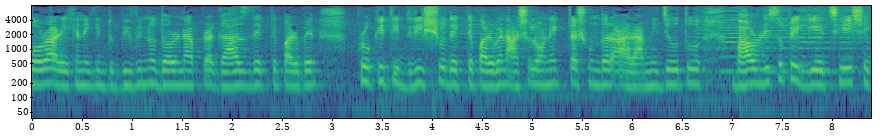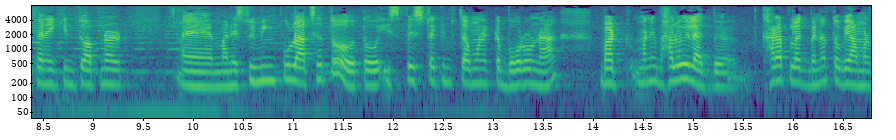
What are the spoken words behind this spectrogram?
বড়। আর এখানে কিন্তু বিভিন্ন ধরনের আপনারা গাছ দেখতে পারবেন, প্রকৃতির দৃশ্য দেখতে পারবেন। আসলে অনেকটা সুন্দর। আর আমি যেহেতু বাউল রিসোর্টে গিয়েছি, সেখানে কিন্তু আপনার মানে সুইমিং পুল আছে তো তো স্পেসটা কিন্তু তেমন একটা বড় না, বাট মানে ভালোই লাগবে, খারাপ লাগবে না, তবে আমার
